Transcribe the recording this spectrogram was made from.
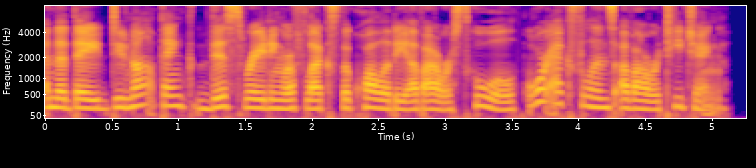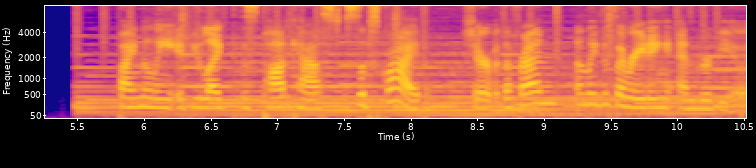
and that they do not think this rating reflects the quality of our school or excellence of our teaching. Finally, if you liked this podcast, subscribe, share it with a friend, and leave us a rating and review.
